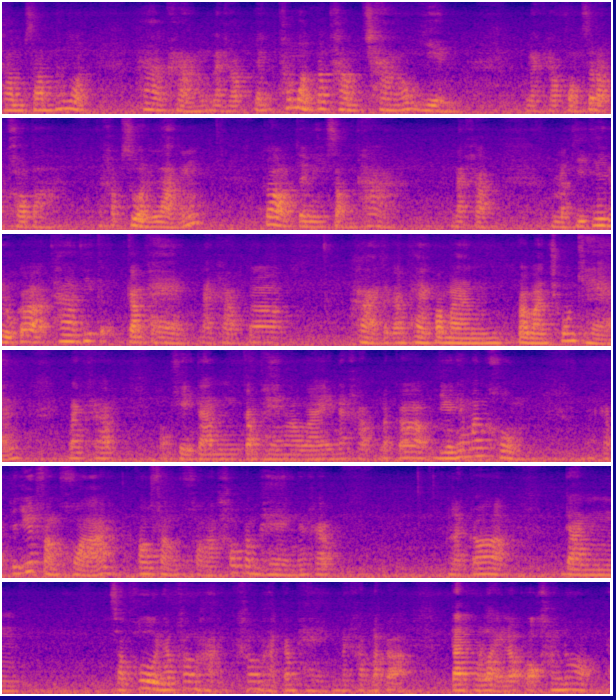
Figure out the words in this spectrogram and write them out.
ทำซ้ำทั้งหมด 5 ครั้งนะครับทั้งหมดก็ทำเช้าเย็นนะครับผมสำหรับคอบานะครับส่วนหลังก็จะมี 2 ท่านะครับเมื่อกี้ที่ดูก็ท่าที่กำแพงนะครับก็ ห่างจากกำแพงประมาณประมาณช่วงแขนนะครับโอเคดันกำแพงเอาไว้นะครับ แล้วก็ยืนให้มั่นคงนะครับจะยืดฝั่งขวาเอาฝั่งขวาเข้ากำแพงนะครับ แล้วก็ดันสะโพกนะครับเข้าหาเข้าหากำแพงนะครับ แล้วก็ดันหัวไหล่เราออกข้างนอกอ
